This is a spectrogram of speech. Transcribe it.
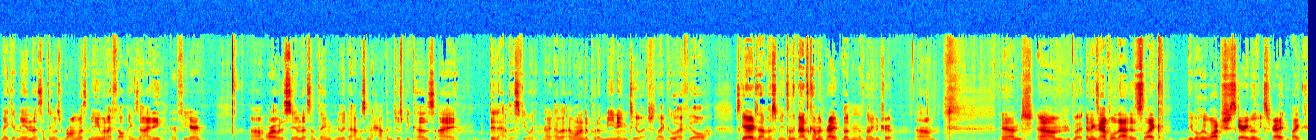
make it mean that something was wrong with me when I felt anxiety or fear. Um, or I would assume that something really bad was going to happen just because I did have this feeling, right? I, w- I wanted to put a meaning to it. Like, ooh, I feel scared. That must mean something bad's coming, right? But that's not even true. Um, and um, an example of that is like people who watch scary movies, right? Like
